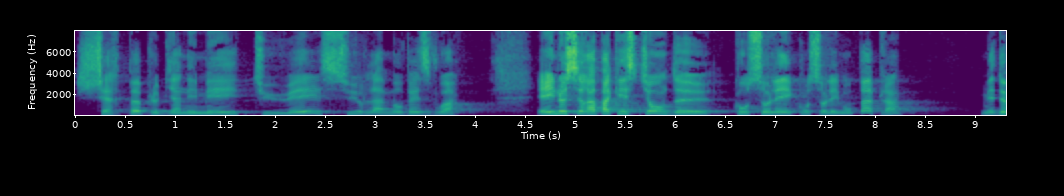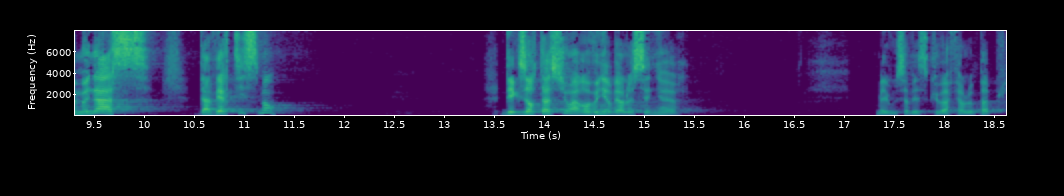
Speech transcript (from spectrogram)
Cher peuple bien-aimé, tu es sur la mauvaise voie. Et il ne sera pas question de consoler, consoler mon peuple, hein, mais de menaces, d'avertissements, d'exhortations à revenir vers le Seigneur. Mais vous savez ce que va faire le peuple?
